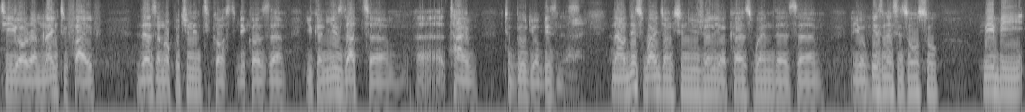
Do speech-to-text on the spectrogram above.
to your um, 9 to 5, there's an opportunity cost because um, you can use that um, uh, time to build your business. Now, this Y junction usually occurs when there's um, your business is also maybe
